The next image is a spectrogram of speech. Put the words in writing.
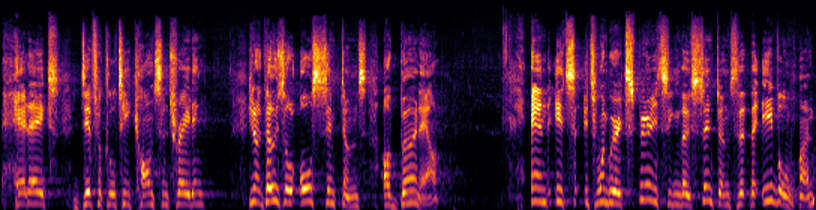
headaches, difficulty concentrating. You know, those are all symptoms of burnout. And it's, it's when we're experiencing those symptoms that the evil one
